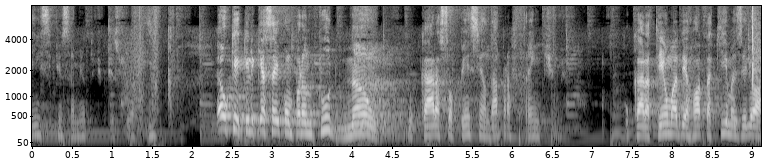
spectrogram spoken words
tem esse pensamento de pessoa rica. É o que? Que ele quer sair comprando tudo? Não. O cara só pensa em andar para frente. O cara tem uma derrota aqui, mas ele, ó,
